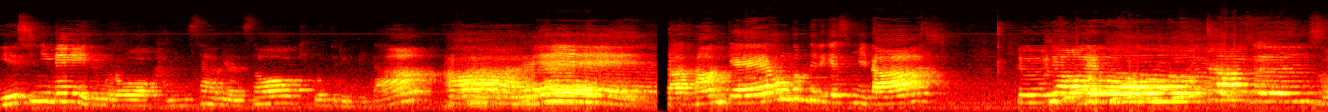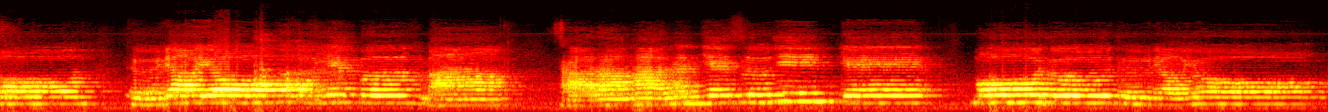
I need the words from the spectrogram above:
예수님의 이름으로 감사하면서 기도드립니다. 아멘. 자, 다 함께 헌금 드리겠습니다. 드려요 작은 손 드려요 예쁜 마음 사랑하는 예수님께 모두 드려요.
